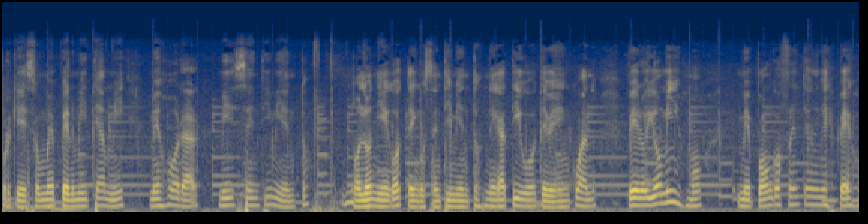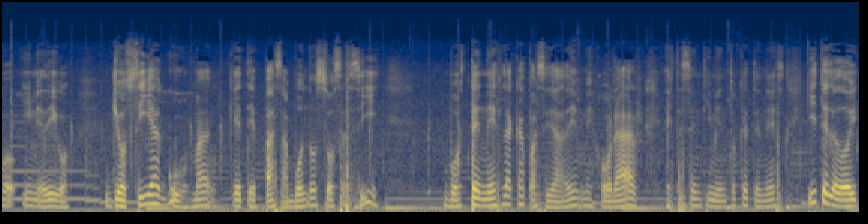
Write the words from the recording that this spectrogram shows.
porque eso me permite a mí mejorar mis sentimientos. No lo niego, tengo sentimientos negativos de vez en cuando, pero yo mismo me pongo frente a un espejo y me digo, Josía Guzmán, ¿qué te pasa? Vos no sos así vos tenés la capacidad de mejorar este sentimiento que tenés y te lo doy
